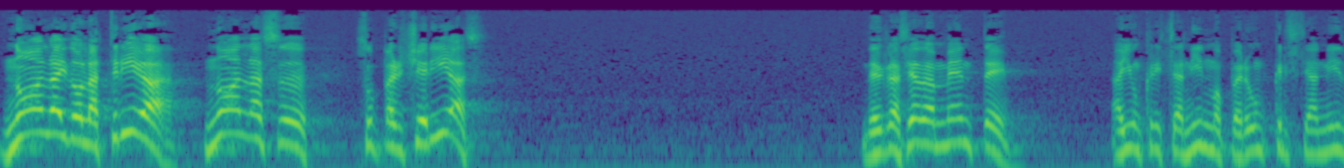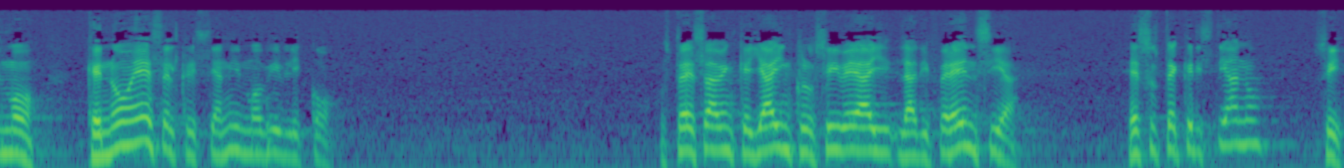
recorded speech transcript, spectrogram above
No a la idolatría, no a las eh, supercherías. Desgraciadamente hay un cristianismo, pero un cristianismo que no es el cristianismo bíblico. Ustedes saben que ya inclusive hay la diferencia. ¿Es usted cristiano? Sí.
